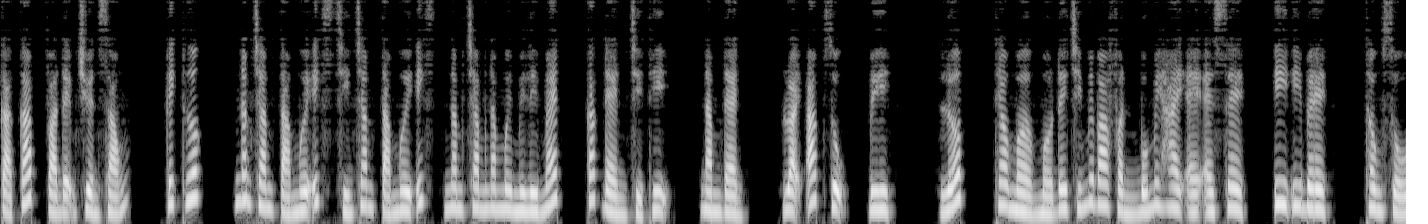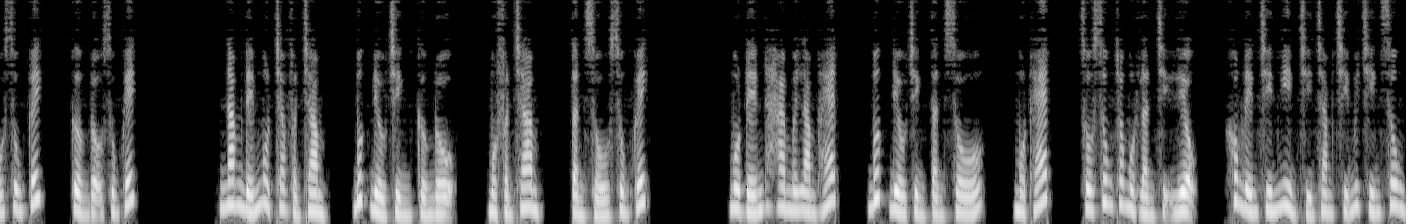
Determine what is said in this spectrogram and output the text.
cả cáp và đệm truyền sóng, kích thước 580x 980x 550 mm, các đèn chỉ thị, 5 đèn, loại áp dụng, bi, lớp, theo MMD 93 phần 42 EEC, IIB, thông số xung kích, cường độ xung kích. 5 đến 100%, bước điều chỉnh cường độ, 1%, tần số xung kích. 1 đến 25 Hz, bước điều chỉnh tần số, 1 Hz, số xung trong một lần trị liệu, 0 đến 9999 xung,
